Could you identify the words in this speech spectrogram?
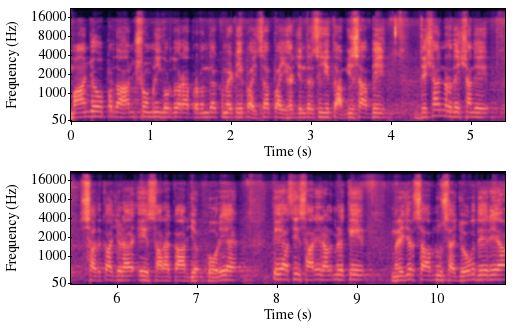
ਮਾਨਯੋਗ ਪ੍ਰਧਾਨ ਸ਼੍ਰੋਮਣੀ ਗੁਰਦੁਆਰਾ ਪ੍ਰਬੰਧਕ ਕਮੇਟੀ ਭਾਈ ਸਾਹਿਬ, ਭਾਈ ਹਰਜਿੰਦਰ ਸਿੰਘ ਜੀ ਧਾਮੀ ਸਾਹਿਬ ਦੇ ਦਿਸ਼ਾ ਨਿਰਦੇਸ਼ਾਂ ਦੇ ਸਦਕਾ ਜਿਹੜਾ ਇਹ ਸਾਰਾ ਕਾਰਜ ਹੋ ਰਿਹਾ ਹੈ। ਤੇ ਅਸੀਂ ਸਾਰੇ ਰਲ ਮਿਲ ਕੇ ਮੈਨੇਜਰ ਸਾਹਿਬ ਨੂੰ ਸਹਿਯੋਗ ਦੇ ਰਹੇ ਹਾਂ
